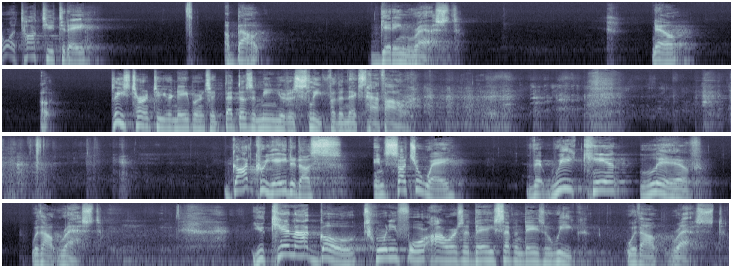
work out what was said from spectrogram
I want to talk to you today about getting rest. Now, uh, please turn to your neighbor and say, That doesn't mean you're to sleep for the next half hour. God created us in such a way that we can't live without rest. You cannot go 24 hours a day, seven days a week without rest.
